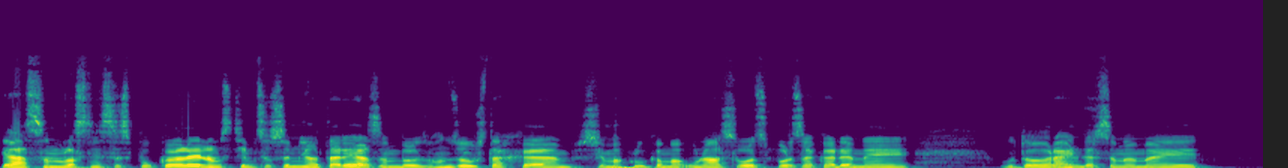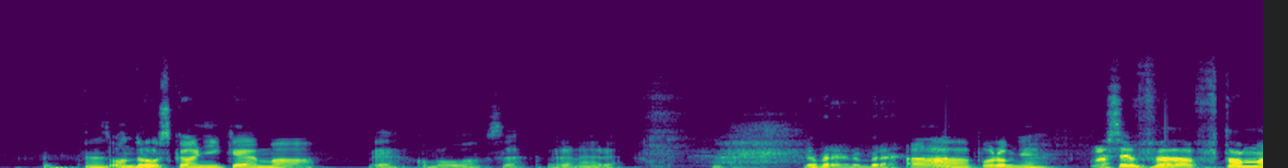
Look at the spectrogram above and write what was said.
já jsem vlastně se spokojil jenom s tím, co jsem měl tady. Já jsem byl s Honzou Stachem, s těma klukama u nás v Sports Academy, u toho Reinders MMA, s Ondrou Skalníkem a je, omlouvám se, trenére. Dobré, dobré. A A podobně. vlastně v, v tom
